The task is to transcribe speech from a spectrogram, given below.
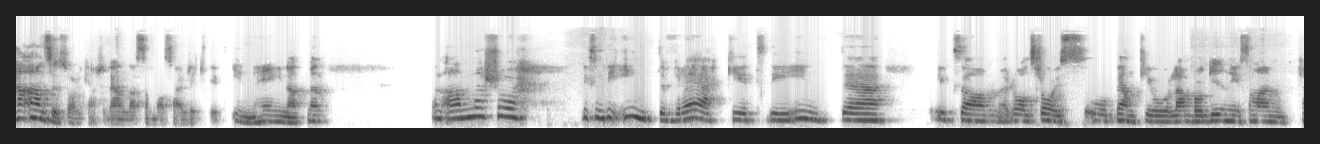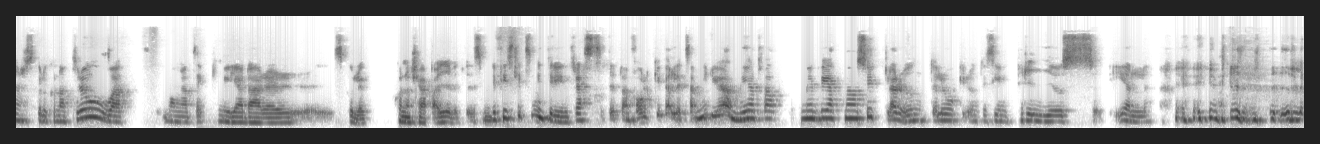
Hans hus var kanske det enda som var så här riktigt inhägnat. Men, men annars så, liksom, det är inte vräkigt, det är inte liksom Rolls Royce och Bentley och Lamborghini som man kanske skulle kunna tro att många techmiljardärer skulle kunna köpa givetvis. Men det finns liksom inte det intresset utan folk är väldigt så här, miljömedvetna och cyklar runt eller åker runt i sin Prius elbil.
